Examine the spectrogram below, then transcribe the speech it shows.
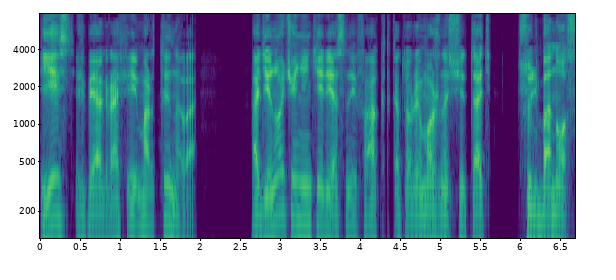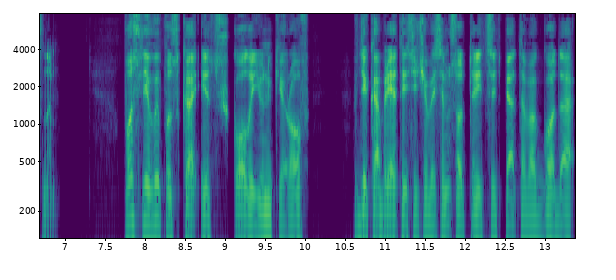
Есть в биографии Мартынова один очень интересный факт, который можно считать судьбоносным. После выпуска из школы юнкеров в декабре 1835 года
